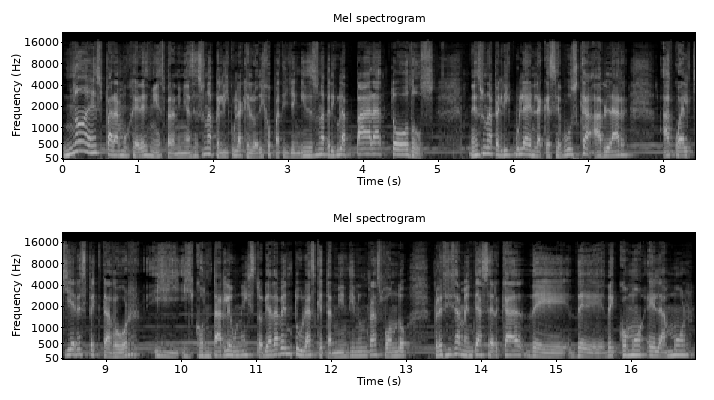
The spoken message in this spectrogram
No es para mujeres ni es para niñas, es una película que lo dijo Patty Jenkins, es una película para todos. Es una película en la que se busca hablar a cualquier espectador y, y contarle una historia de aventuras que también tiene un trasfondo precisamente acerca de, de, de cómo el amor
